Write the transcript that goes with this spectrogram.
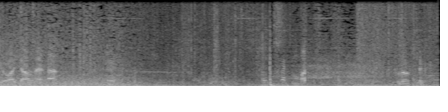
You alright down there, man? Look,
